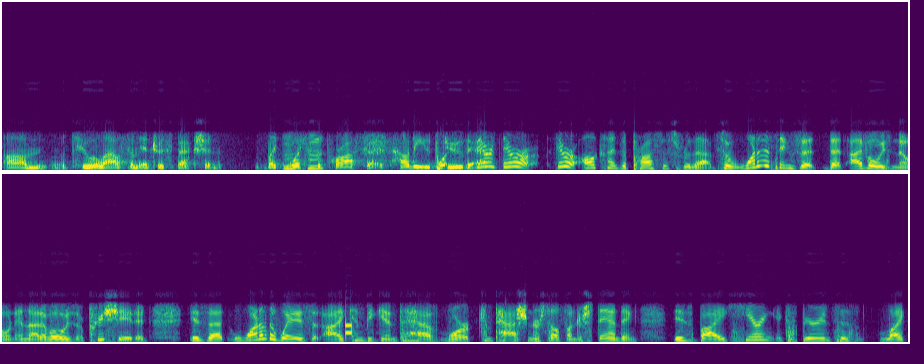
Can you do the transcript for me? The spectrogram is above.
um, to allow some introspection. Like, mm-hmm. what's the process? How do you well, do that? There, there are there are all kinds of process for that. So one of the things that that I've always known and that I've always appreciated is that one of the ways that I can begin to have more compassion or self understanding is by hearing experiences like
